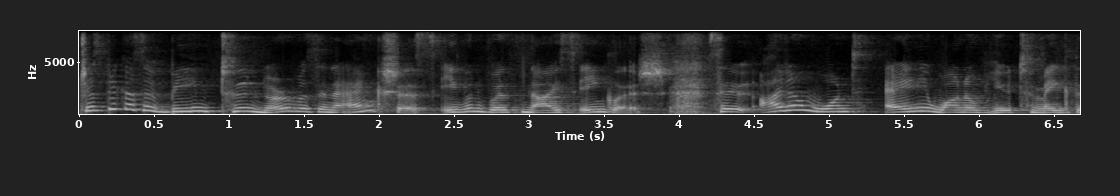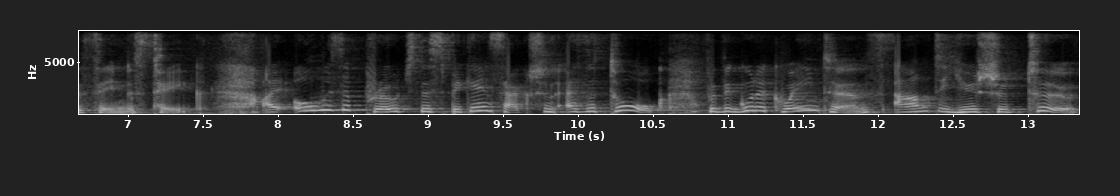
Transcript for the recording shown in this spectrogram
just because of being too nervous and anxious, even with nice English. So I don't want any one of you to make the same mistake. I always approach the speaking section as a talk with a good acquaintance and you should too.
